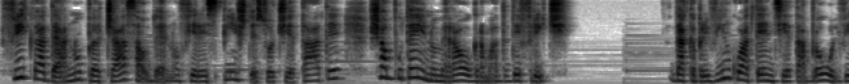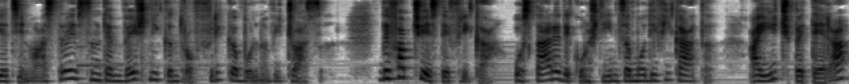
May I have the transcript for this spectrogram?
frica de a nu plăcea sau de a nu fi respinși de societate și am putea enumera o grămadă de frici. Dacă privim cu atenție tabloul vieții noastre, suntem veșnic într-o frică bolnăvicioasă – de fapt, ce este frica? O stare de conștiință modificată. Aici, pe Terra,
